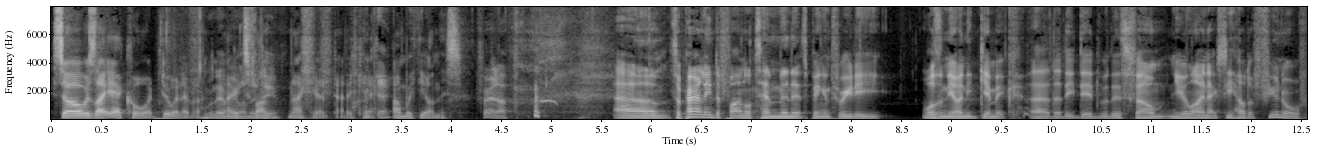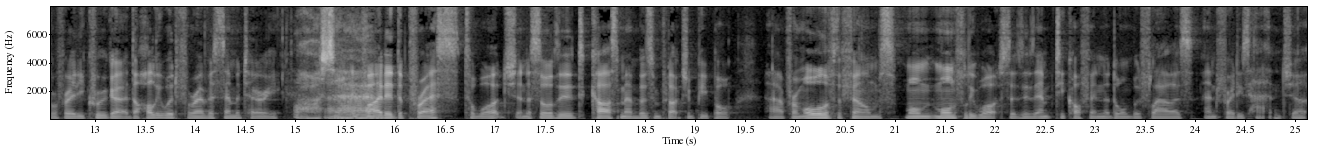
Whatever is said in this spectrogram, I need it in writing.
So I was like, yeah, cool, do whatever, Mm-hmm. Whatever like, you it's fun. I, can't- I don't care. Okay. I'm with you on this. Fair enough. um, so apparently, the final ten minutes being in 3D wasn't the only gimmick uh, that they did with this film. New Line actually held a funeral for Freddy Krueger at the Hollywood Forever Cemetery. Oh, Uh, invited the press to watch and assorted cast members and production people uh, from all of the films mourn- mournfully watched as his empty coffin adorned with flowers and Freddy's hat and shirt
